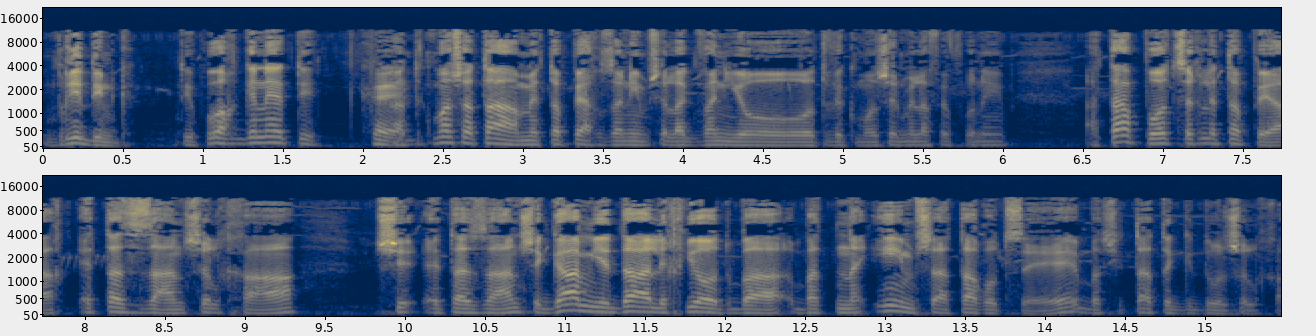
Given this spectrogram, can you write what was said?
breeding, טיפוח גנטי. כן. את, כמו שאתה מטפח זנים של עגבניות וכמו של מלפפונים, אתה פה צריך לטפח את הזן שלך, ש, את הזן שגם ידע לחיות ב, בתנאים שאתה רוצה, בשיטת הגידול שלך,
